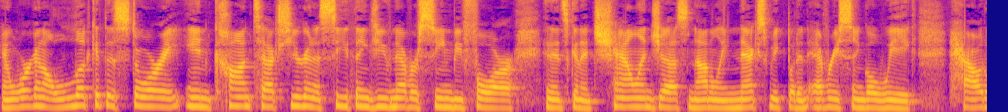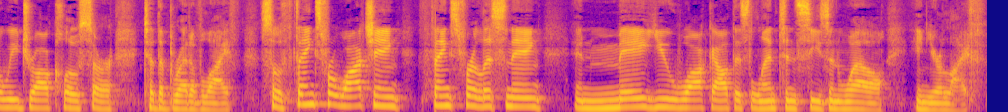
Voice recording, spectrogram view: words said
and we're going to look at this story in context. You're going to see things you've never seen before, and it's going to challenge us not only next week, but in every single week. How do we draw closer to the bread of life? So, thanks for watching. Thanks for listening, and may you walk out this Lenten season well in your life.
